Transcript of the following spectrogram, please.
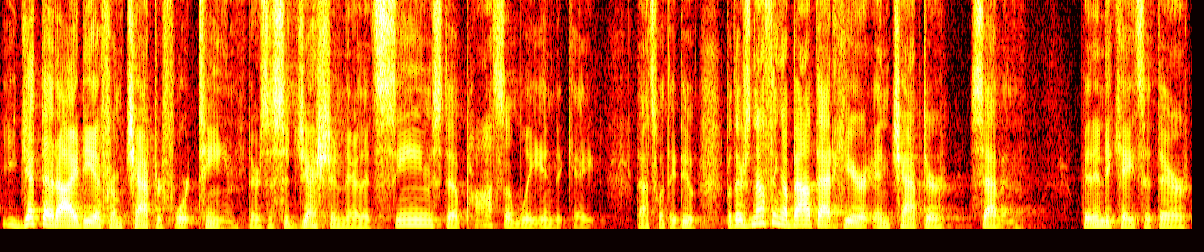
You get that idea from chapter 14. There's a suggestion there that seems to possibly indicate that's what they do. But there's nothing about that here in chapter 7 that indicates that they're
